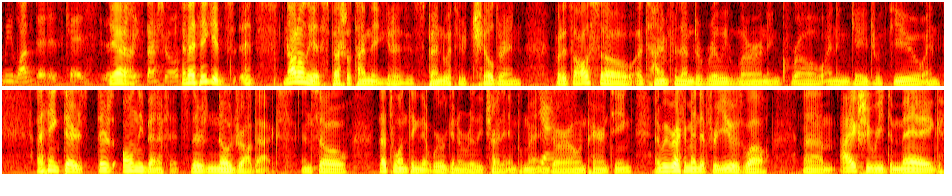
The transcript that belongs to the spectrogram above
we loved it as kids. It was Yeah. really special. And I think it's it's not only a special time that you get to spend with your children, but it's also a time for them to really learn and grow and engage with you. And I think there's there's only benefits. There's no drawbacks. And so that's one thing that we're gonna really try to implement into our own parenting, and we recommend it for you as well. Um, I actually read to Meg.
